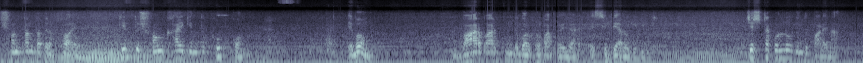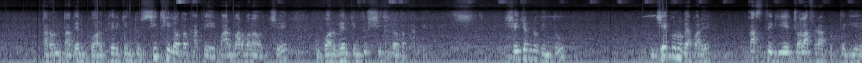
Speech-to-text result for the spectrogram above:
সন্তান তাদের হয়, কিন্তু সংখ্যায় কিন্তু খুব কম। এবং বারবার কিন্তু গর্ভপাত হয়ে যায় এই সিপিআর রোগীদের। চেষ্টা করলেও কিন্তু পারে না। কারণ তাদের গর্ভের কিন্তু শিথিলতা থাকে, বারবার বলা হচ্ছে গর্ভের কিন্তু শিথিলতা থাকে। সেই জন্য কিন্তু যে কোনো ব্যাপারে কাছতে গিয়ে, চলাফেরা করতে গিয়ে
